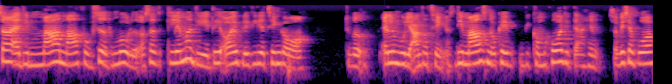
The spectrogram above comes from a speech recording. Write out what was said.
så er de meget, meget fokuseret på målet, og så glemmer de det øjeblik lige at tænke over, du ved, alle mulige andre ting. Altså de er meget sådan, okay, vi kommer hurtigt derhen. Så hvis jeg bruger,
